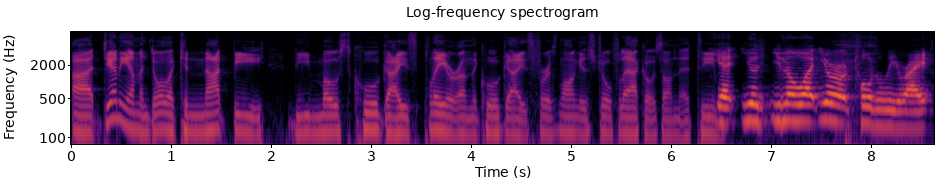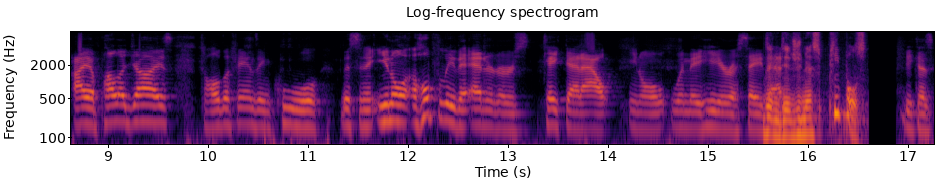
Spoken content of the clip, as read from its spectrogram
Uh, Danny Amendola cannot be the most cool guys player on the cool guys for as long as Joe Flacco's on that team. Yeah, you you know what? You're totally right. I apologize to all the fans in cool listening. You know, hopefully the editors take that out. You know, when they hear us say that, indigenous peoples. because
